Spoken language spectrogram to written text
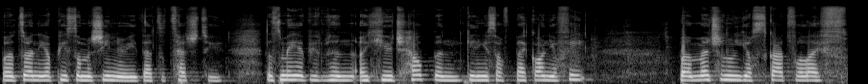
but it's only a piece of machinery that's attached to you. This may have been a huge help in getting yourself back on your feet, but emotionally you're scarred for life.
